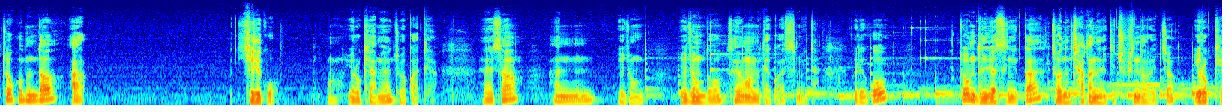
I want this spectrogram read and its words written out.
조금 더 아, 길고 어, 이렇게 하면 좋을 것 같아요. 해서 한 요 정도 요 정도 사용하면 될 것 같습니다. 그리고 좀 늘렸으니까 저는 자간을 이렇게 줍힌다고 그랬죠. 이렇게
